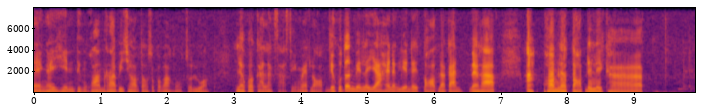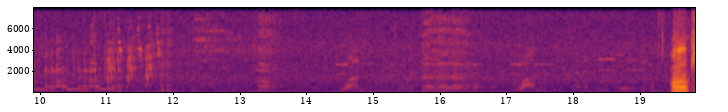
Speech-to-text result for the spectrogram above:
ดงให้เห็นถึงความรับผิดชอบต่อสุขภาพของส่วนรวม แล้วก็การรักษาสิ่งแวดล้อม เดี๋ยวคุณต้นเว้นระยะให้นักเรียนได้ตอบแล้วกันนะครับอะพร้อมแล้วตอบได้เลยครับ โอเค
